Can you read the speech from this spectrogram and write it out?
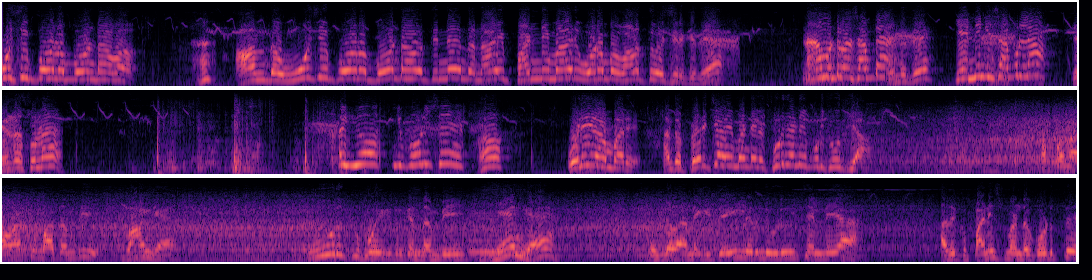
ஊசி போன போண்டாவா? அந்த ஊசி போன போண்டாவை தின்னே இந்த நாய் பண்ணி மாதிரி உடம்ப வளர்த்து வச்சிருக்குது. நான் மட்டும் என்னது? சாப்பிட்டேன் ஏன் நீங்க சாப்பிடலாம் என்ன சொன்ன? ஐயோ நீ போலீஸ். ஒளியாம் பாரு. அந்த பெருச்சாய் மண்டையில சுடு தண்ணி புடிச்சு ஊத்தியா? அப்ப நான் வரட்டுமா தம்பி? வாங்க. ஊருக்கு போய்கிட்டு இருக்கேன் தம்பி. ஏங்க? உங்களை அன்னைக்கு ஜெயில இருந்து விடுவிச்சேன் இல்லையா? அதுக்கு பனிஷ்மெண்ட கொடுத்து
